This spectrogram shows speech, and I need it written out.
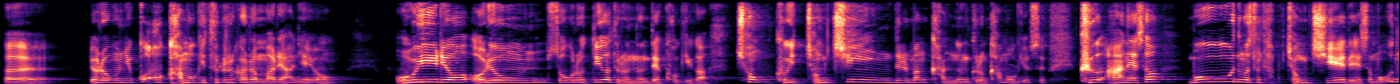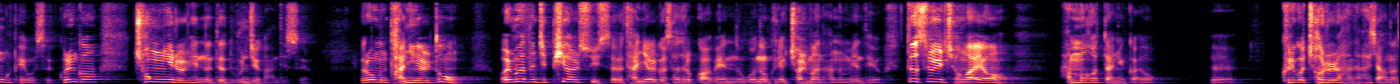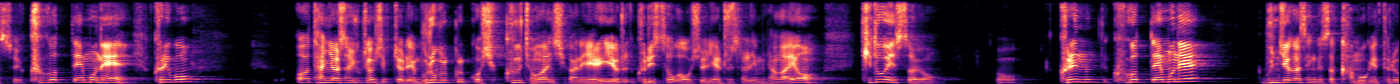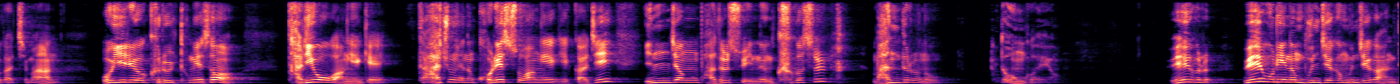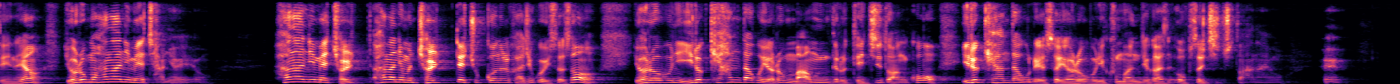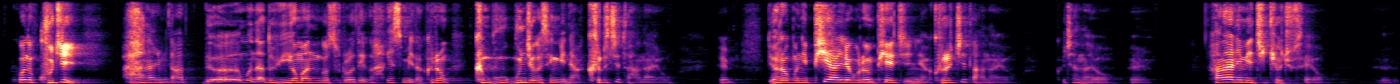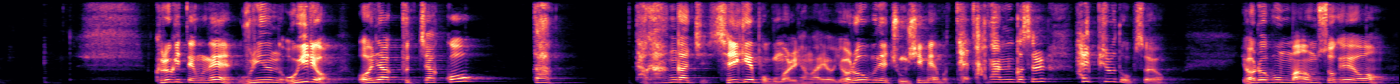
에, 여러분이 꼭 감옥에 들어가란 말이 아니에요. 오히려 어려움 속으로 뛰어들었는데 거기가 총 거의 정치인들만 갖는 그런 감옥이었어요. 그 안에서 모든 것을 다 정치에 대해서 모든 걸 배웠어요. 그러니까 총리를 했는데도 문제가 안 됐어요. 여러분 다니엘도 얼마든지 피할 수 있어요. 다니엘과 사드락과 아벤누고는 그냥 절만 하면 돼요. 뜻을 정하여 안 먹었다니까요. 네. 그리고 절을 하지 않았어요. 그것 때문에 그리고 어, 다니엘서 6장 10절에 무릎을 꿇고 그 정한 시간에 예루, 그리스도가 오실 예루살렘을 향하여 기도했어요. 어, 그랬는데 그것 때문에 문제가 생겨서 감옥에 들어갔지만 오히려 그를 통해서 다리오 왕에게 나중에는 고레스 왕에게까지 인정받을 수 있는 그것을 만들어 놓은 거예요. 왜, 왜 우리는 문제가 문제가 안 되느냐? 여러분 하나님의 자녀예요. 하나님의 절, 하나님은 절대 주권을 가지고 있어서 여러분이 이렇게 한다고 여러분 마음대로 되지도 않고 이렇게 한다고 그래서 여러분이 그 문제가 없어지지도 않아요. 예. 그거는 굳이 아, 하나님, 나 너무나도 위험한 것으로 내가 하겠습니다. 그럼 그 문제가 생기냐? 그러지도 않아요. 예. 여러분이 피하려고 그러면 피해지냐? 그러지도 않아요. 그렇잖아요. 예. 하나님이 지켜주세요. 예. 그렇기 때문에 우리는 오히려 언약 붙잡고 딱, 딱한 가지, 세계 복음화를 향하여 여러분의 중심에 뭐 대단한 것을 할 필요도 없어요. 여러분 마음 속에요.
